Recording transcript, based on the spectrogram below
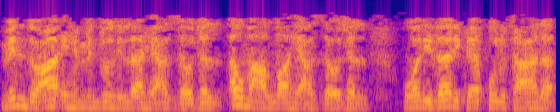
من دعائهم من دون الله عز وجل أو مع الله عز وجل. ولذلك يقول تعالى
